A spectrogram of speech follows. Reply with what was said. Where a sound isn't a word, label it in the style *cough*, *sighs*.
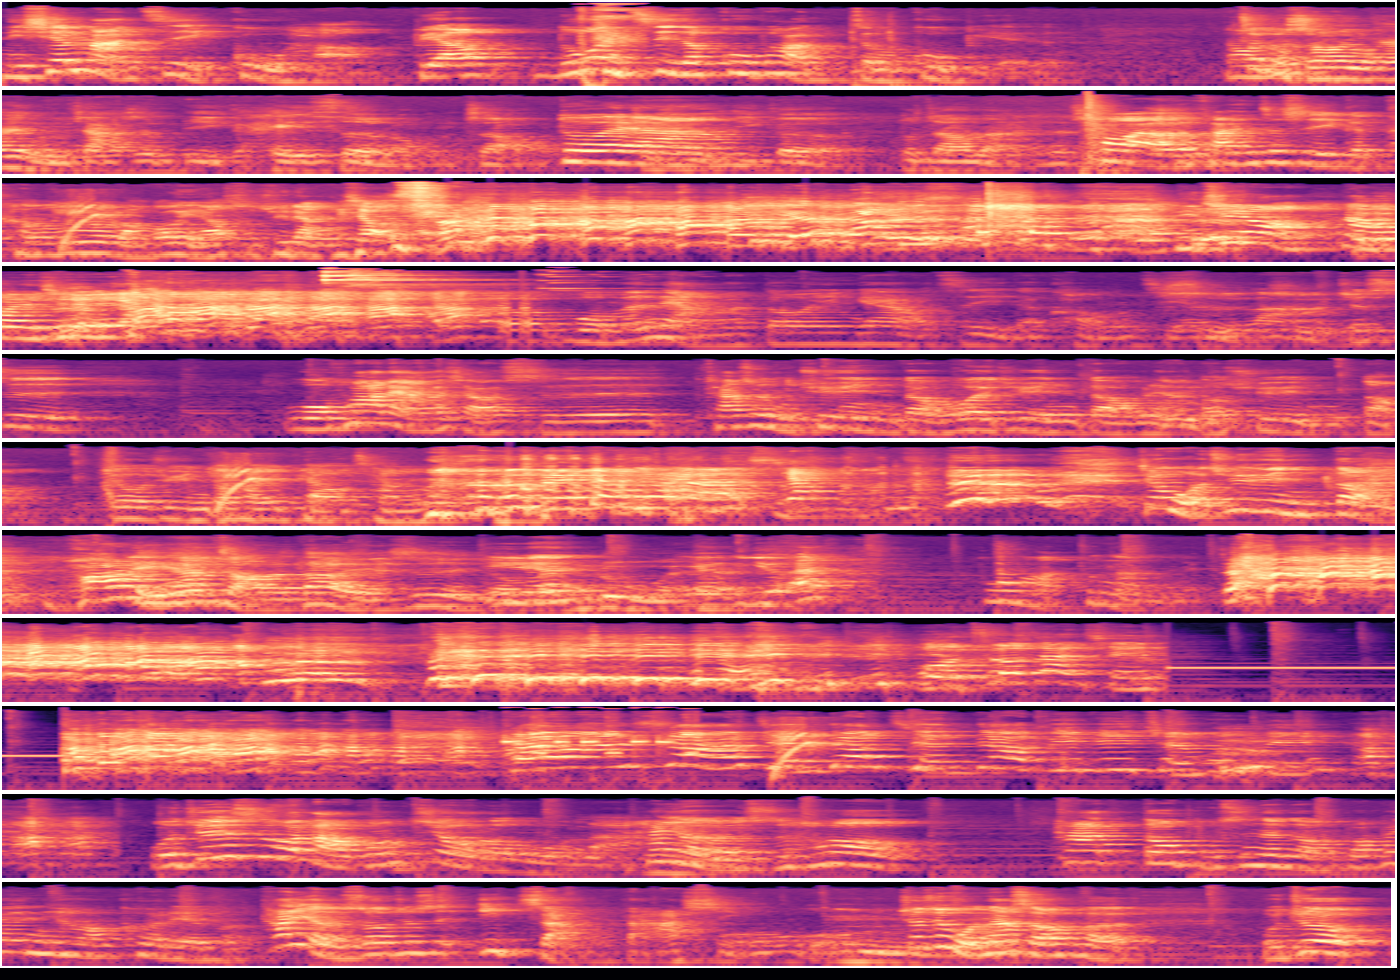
你先把自己顾好，不要。如果你自己都顾不好，你怎么顾别人？”这个时候应该你们家是一个黑色笼罩，对啊，就是一个不知道哪来的。后来我就发现这是一个坑，因为我老公也要出去两个小时。*laughs* 你去哦，那我也去。*laughs* 我们两个都应该有自己的空间啦，就是我花两个小时，他说你去运动，我也去运动，我们俩都去运动，结果去运动他去嫖娼了。*laughs* 就我去运动，花莲要找得到也是有门路哎，有有哎，不好不难 *laughs* 火车站前，不是那种宝贝你好可怜嘛，他有的时候就是一掌打醒我。就是我那时候和我就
